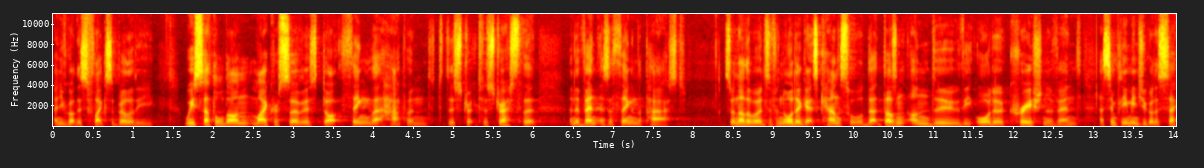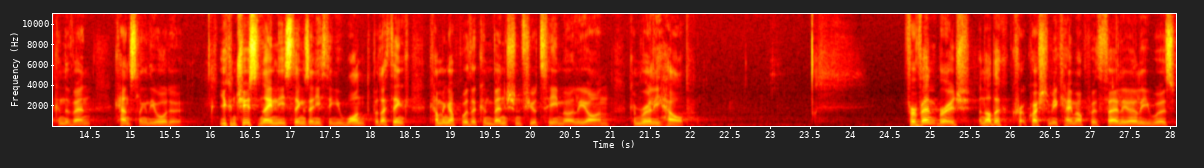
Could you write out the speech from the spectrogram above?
and you've got this flexibility. We settled on microservice.thing that happened to, to stress that an event is a thing in the past. So in other words, if an order gets canceled, that doesn't undo the order creation event. That simply means you've got a second event canceling the order. You can choose to name these things anything you want, but I think coming up with a convention for your team early on can really help. For EventBridge, another question we came up with fairly early was,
